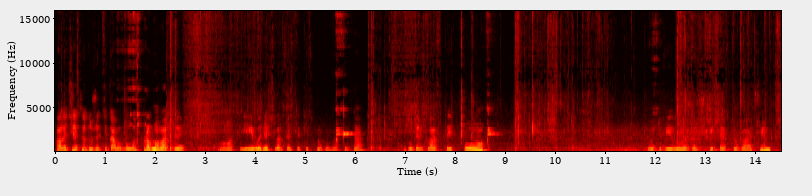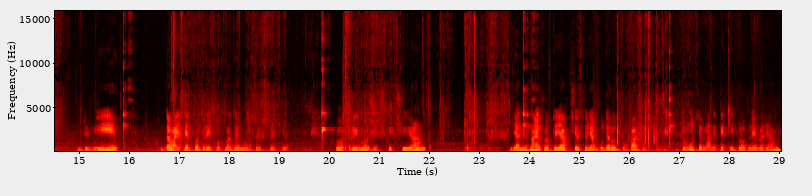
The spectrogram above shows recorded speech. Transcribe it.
Але чесно, дуже цікаво було спробувати. От, І вирішила все ж таки спробувати. Так, будемо класти по, по дві ложечки. Зараз побачимо. Дві. Давайте по три покладемо все ж таки по три ложечки чия. Я не знаю просто, як чесно, як буде розбухати. Тому це в мене такий пробний варіант.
